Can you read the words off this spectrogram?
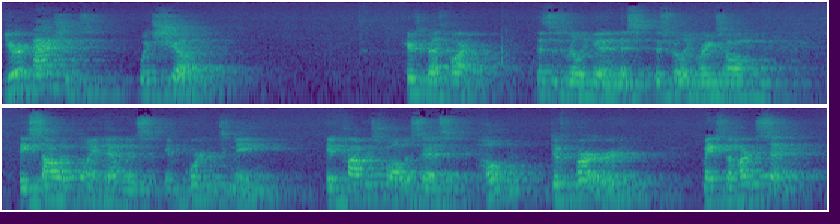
Your actions would show. Here's the best part. This is really good, and this, this really brings home a solid point that was important to me. In Proverbs 12, it says, Hope deferred makes the heart sick.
